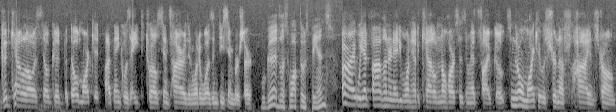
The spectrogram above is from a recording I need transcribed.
Good cattle always sell good, but the old market, I think, was 8 to 12 cents higher than what it was in December, sir. Well, good. Let's walk those pins. All right, we had 581 head of cattle, no horses, and we had five goats. And the old market was sure enough high and strong.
